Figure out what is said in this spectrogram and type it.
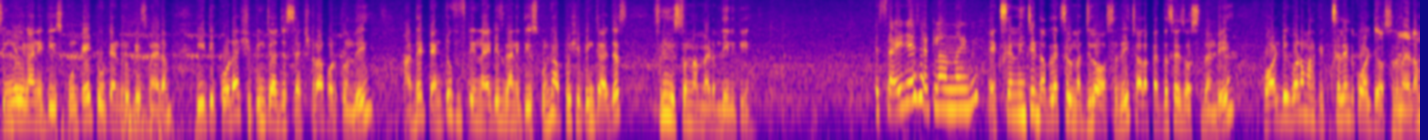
సింగిల్ కానీ తీసుకుంటే టూ టెన్ రూపీస్ మేడం. వీటికి కూడా షిప్పింగ్ ఛార్జెస్ ఎక్స్ట్రా పడుతుంది. అదే టెన్ టు ఫిఫ్టీన్ నైటీస్ కానీ తీసుకుంటే అప్పుడు షిప్పింగ్ ఛార్జెస్ ఫ్రీ ఇస్తున్నాం మేడం దీనికి. సైజెస్ ఎట్లా ఉన్నాయి ఇవి? ఎక్సెల్ నుంచి డబుల్ ఎక్సెల్ మధ్యలో వస్తుంది. చాలా పెద్ద సైజ్ వస్తుందండి. క్వాలిటీ కూడా మనకి ఎక్సలెంట్ క్వాలిటీ వస్తుంది మేడం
